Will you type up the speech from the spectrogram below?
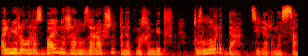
Альмира Оразбай, Нұржан Музарапшын, Қанат Махамбетов, Қызылорда телеарнасы.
